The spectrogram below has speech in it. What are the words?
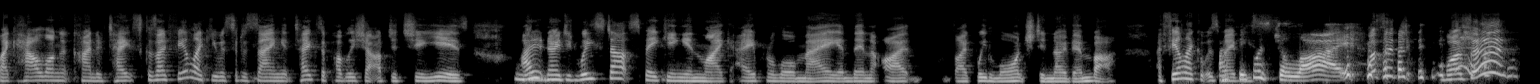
like how long it kind of takes? Because I feel like you were sort of saying it takes a publisher up to two years. Mm. I don't know, did we start speaking in like April or May and then I like we launched in November? I feel like it was maybe. it was July. Was it? Was it?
